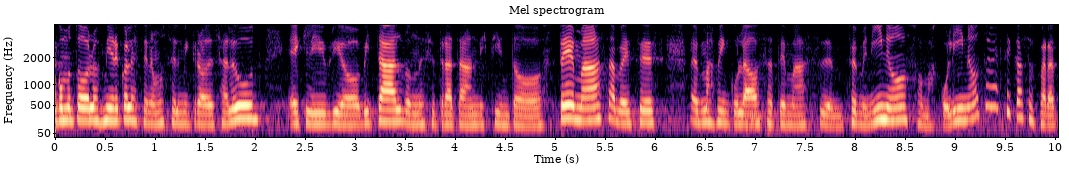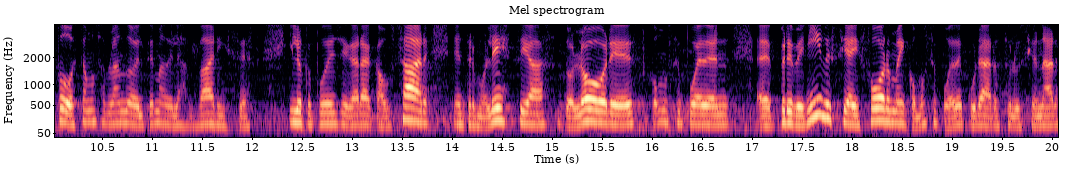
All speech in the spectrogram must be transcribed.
como todos los miércoles tenemos el micro de salud, equilibrio vital, donde se tratan distintos temas, a veces eh, más vinculados a temas eh, femeninos o masculinos. En este caso es para todo. Estamos hablando del tema de las varices y lo que puede llegar a causar entre molestias, dolores, cómo se pueden eh, prevenir, si hay forma y cómo se puede curar o solucionar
